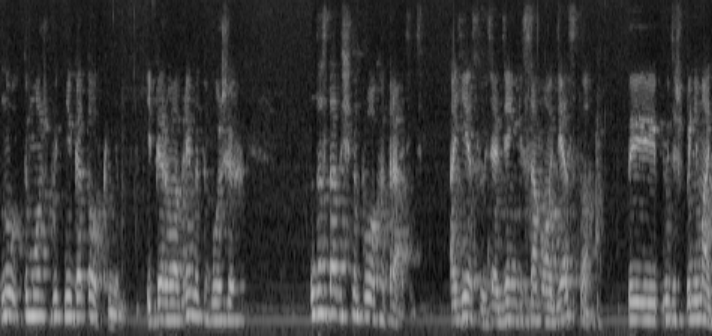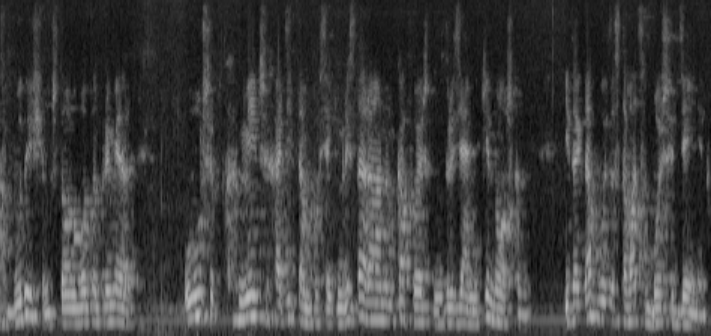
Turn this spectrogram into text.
ну, ты можешь быть не готов к ним. И первое время ты будешь их достаточно плохо тратить. А если у тебя деньги с самого детства, ты будешь понимать в будущем, что вот, например, лучше меньше ходить там по всяким ресторанам, кафешкам с друзьями, киношкам. И тогда будет оставаться больше денег.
